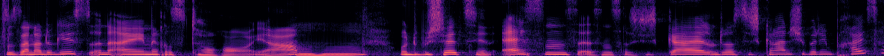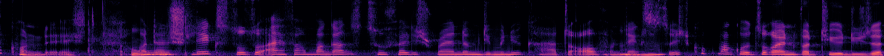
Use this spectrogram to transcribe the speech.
Susanna, du gehst in ein Restaurant, ja? Mhm. Und du bestellst hier ein Essen, das Essen ist richtig geil und du hast dich gar nicht über den Preis erkundigt. Oh. Und dann schlägst du so einfach mal ganz zufällig random die Menükarte auf und Mhm. denkst so, ich guck mal kurz rein, was hier diese,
